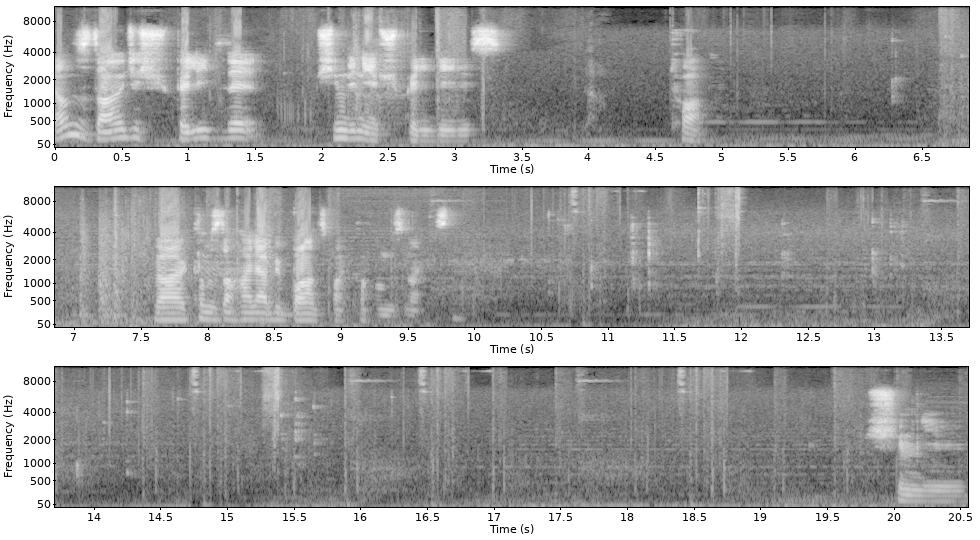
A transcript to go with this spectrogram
Yalnız daha önce şüpheliydi de şimdi niye şüpheli değiliz? Tuhaf. Ve arkamızda hala bir bant var kafamızın arkasında. Şimdi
